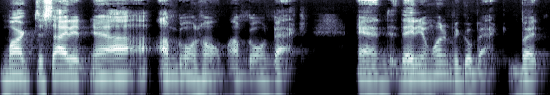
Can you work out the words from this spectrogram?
Mark decided, yeah, I'm going home. I'm going back. And they didn't want him to go back. But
